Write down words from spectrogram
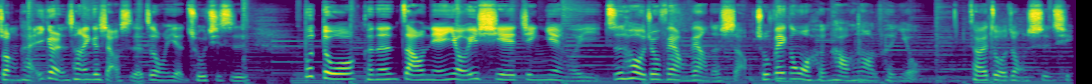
状态，一个人唱一个小时的这种演出，其实。不多，可能早年有一些经验而已，之后就非常非常的少，除非跟我很好很好的朋友才会做这种事情。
